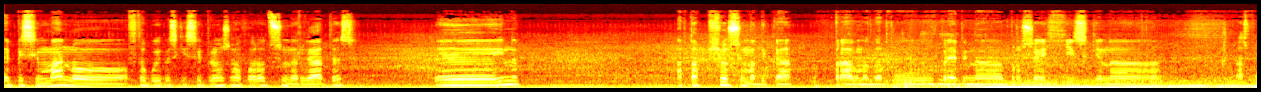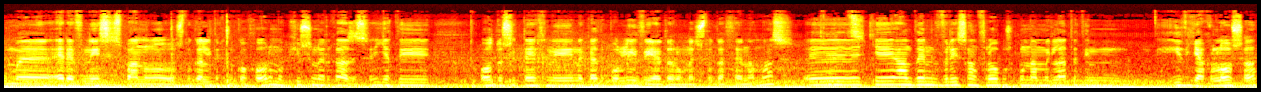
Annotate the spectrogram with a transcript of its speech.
επισημάνω αυτό που είπες και εσύ πριν όσον αφορά τους συνεργάτες. Ε, είναι από τα πιο σημαντικά πράγματα που Μμμ. πρέπει να προσέχεις και να ας πούμε ερευνήσεις πάνω στον καλλιτεχνικό χώρο με ποιους συνεργάζεσαι γιατί όντως η τέχνη είναι κάτι πολύ ιδιαίτερο μέσα στον καθένα μας ε, Έτσι. και αν δεν βρεις ανθρώπους που να μιλάτε την ίδια γλώσσα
